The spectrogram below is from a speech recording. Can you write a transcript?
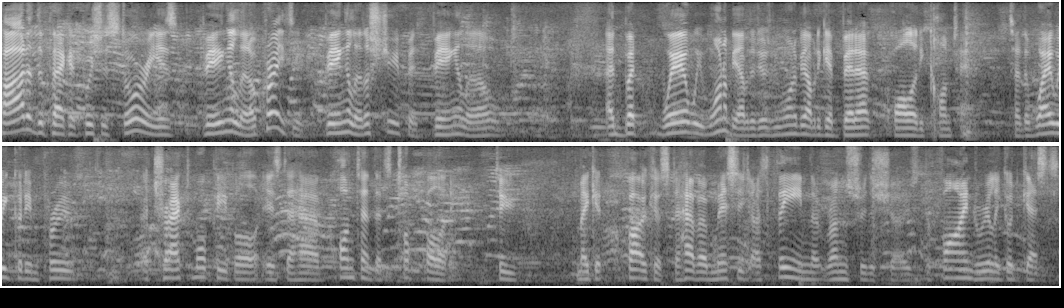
Part of the Packet Pusher story is being a little crazy, being a little stupid, being a little and but where we want to be able to do is we want to be able to get better quality content. So the way we could improve, attract more people is to have content that's top quality, to make it focused, to have a message, a theme that runs through the shows, to find really good guests,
